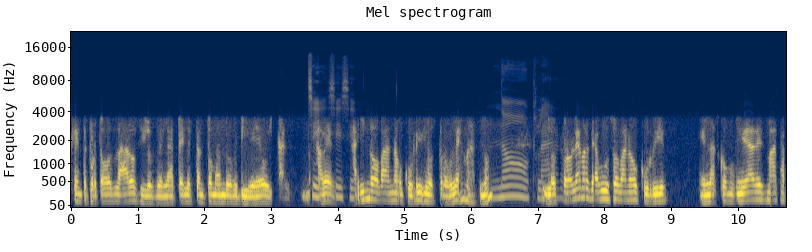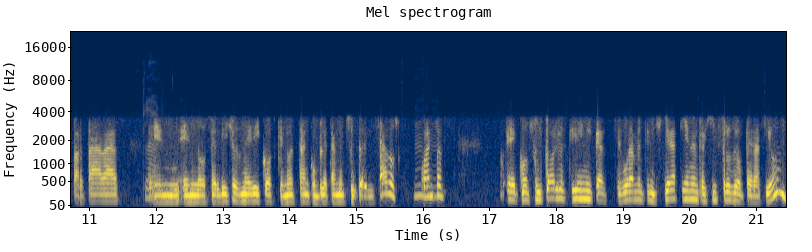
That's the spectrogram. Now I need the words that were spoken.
gente por todos lados y los de la tele están tomando video y tal. a ver, ahí no van a ocurrir los problemas, ¿no? No, claro. Los problemas de abuso van a ocurrir en las comunidades más apartadas, en, en los servicios médicos que no están completamente supervisados. ¿Cuántos eh, consultorios, clínicas, seguramente ni siquiera tienen registros de operación?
